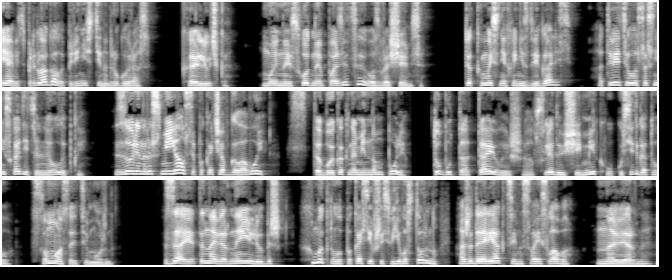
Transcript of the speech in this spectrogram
Я ведь предлагала перенести на другой раз. Колючка, мы на исходные позиции возвращаемся. Так мы с них и не сдвигались ответила со снисходительной улыбкой. Зорин рассмеялся, покачав головой. «С тобой как на минном поле. То будто оттаиваешь, а в следующий миг укусить готов. С ума сойти можно». «За это, наверное, и любишь», — хмыкнула, покосившись в его сторону, ожидая реакции на свои слова. «Наверное».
